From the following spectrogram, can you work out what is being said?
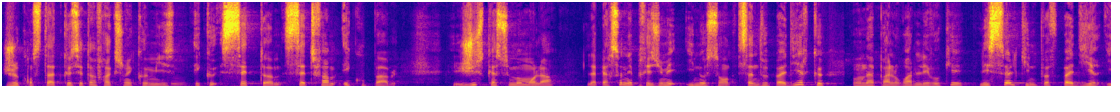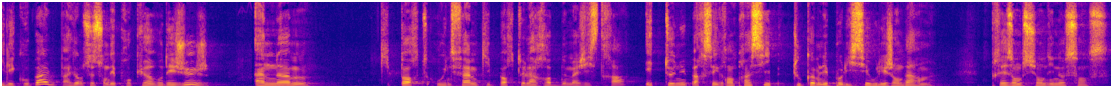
je constate que cette infraction est commise mm. et que cet homme, cette femme est coupable. Jusqu'à ce moment-là, la personne est présumée innocente. Ça ne veut pas dire qu'on n'a pas le droit de l'évoquer. Les seuls qui ne peuvent pas dire il est coupable, par exemple, ce sont des procureurs ou des juges. Un homme qui porte ou une femme qui porte la robe de magistrat est tenue par ces grands principes, tout comme les policiers ou les gendarmes. Présomption d'innocence.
